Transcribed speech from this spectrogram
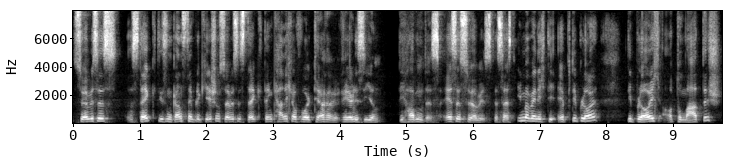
Services Stack, diesen ganzen Application Services Stack, den kann ich auf Volterra realisieren. Die haben das as a Service. Das heißt, immer wenn ich die App deploy, deploy ich automatisch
